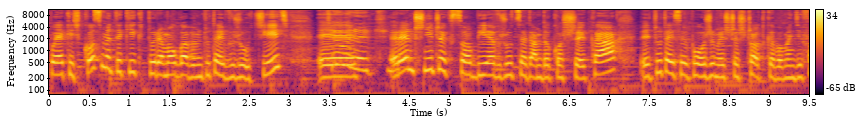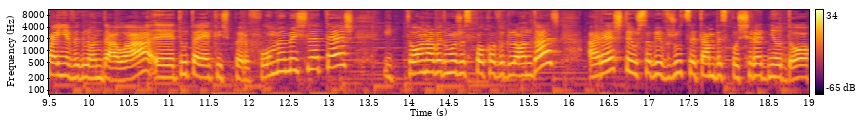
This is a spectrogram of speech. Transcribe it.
po jakieś kosmetyki, które mogłabym tutaj wrzucić. Yy, ręczniczek sobie wrzucę tam do koszyka. Yy, tutaj sobie położymy jeszcze szczotkę, bo będzie fajnie wyglądała. Yy, tutaj jakieś perfumy myślę też i to nawet może spoko wyglądać. A resztę już sobie wrzucę tam bezpośrednio do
